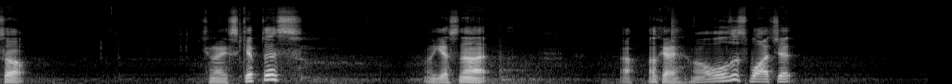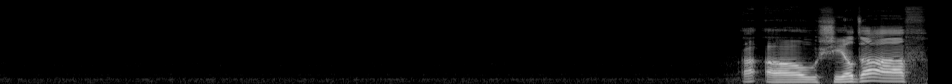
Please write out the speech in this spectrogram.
So, can I skip this? I guess not. Oh, okay. Well, we'll just watch it. Uh-oh, shields off.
